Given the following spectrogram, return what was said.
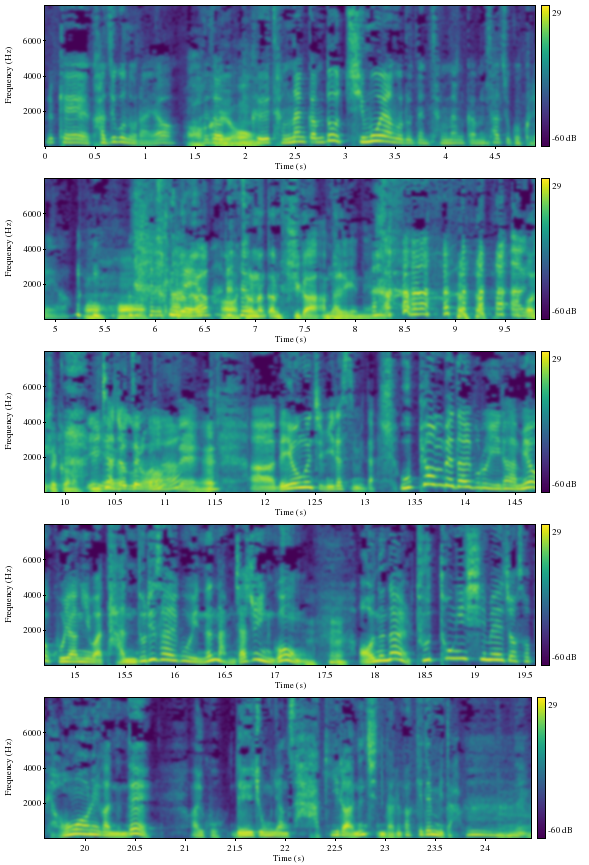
이렇게 가지고 놀아요. 아, 그래서 그래요? 그 장난감도 쥐 모양으로 된 장난감 사주고 그래요. 어허. 근데요? 어, 장난감 쥐가 안 팔리겠네요. 어쨌거나. 일차적으로 예, 어쨌거나. 네. 네. 아, 내용은 좀 이렇습니다. 우편 배달부로 일하며 고양이와 단둘이 살고 있는 남자 주인공. 어느 날 두통이 심해져서 병원에 갔는데 아이고 뇌종양 4기라는 진단을 받게 됩니다. 네.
